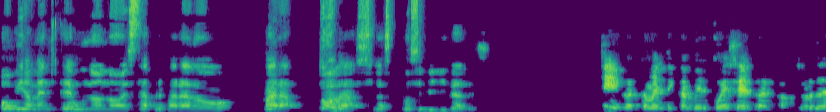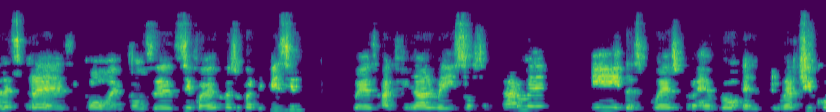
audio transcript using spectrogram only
obviamente, uno no está preparado para todas las posibilidades. Sí, exactamente, y también puede ser el factor del estrés y todo, entonces sí, fue, fue súper difícil, pues al final me hizo sentarme y después, por ejemplo, el primer chico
